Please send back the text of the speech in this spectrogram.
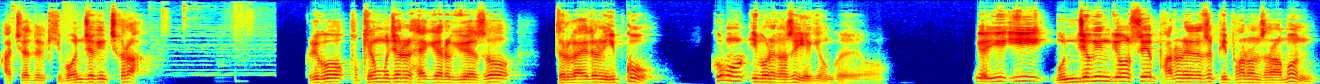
갖춰야 될 기본적인 철학, 그리고 북핵 문제를 해결하기 위해서 들어가야 되는 입구, 그걸 오늘 이번에 가서 얘기한 거예요. 그러니까 이, 이 문정인 교수의 발언에 대해서 비판하는 사람은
